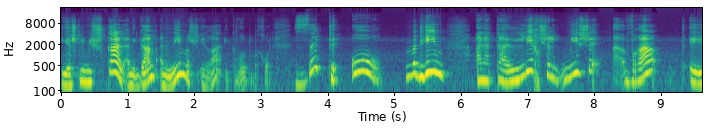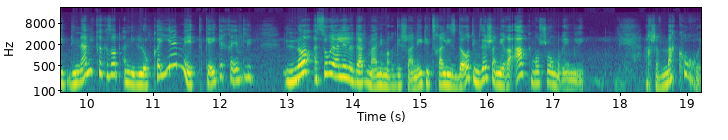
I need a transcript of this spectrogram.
יש לי משקל, אני גם אני משאירה עקבות בחול. זה תיאור מדהים על התהליך של מי שעברה אה, דינמיקה כזאת, אני לא קיימת, כי הייתי חייבת לי... לא, אסור היה לי לדעת מה אני מרגישה, אני הייתי צריכה להזדהות עם זה שאני רעה כמו שאומרים לי. עכשיו, מה קורה?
